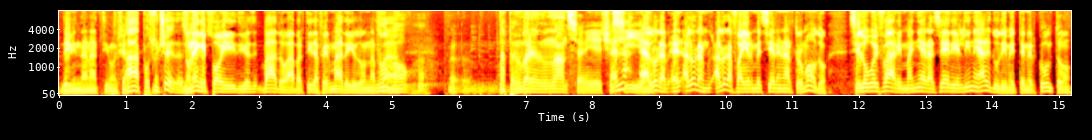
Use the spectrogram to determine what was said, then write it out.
devi andare un attimo. Cioè, ah, può succedere. Non è che poi dice, vado a partita fermata e io torno a no, fare. No, no. Vabbè, mi pare un'ansia eccessiva. Eh, eh, allora, eh, allora, allora, fai il mestiere in altro modo. Se lo vuoi fare in maniera seria e lineare, tu devi nel conto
